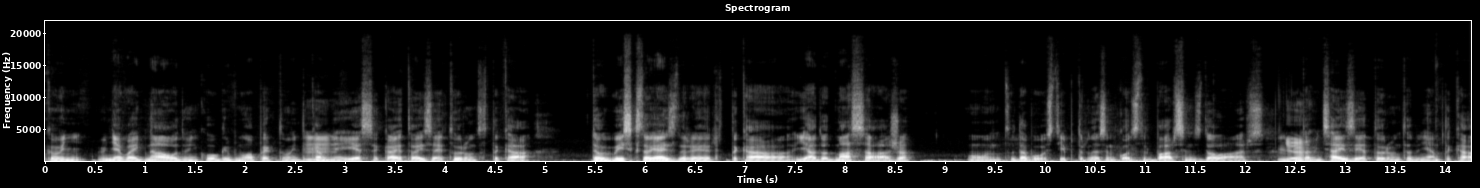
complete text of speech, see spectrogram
ka viņ, viņai vajag naudu, viņa ko grib nopirkt, un viņa Mm. viņai iesaka, ja tu aizēji tur, un tu tā kā, tev viss, kas tev jāizdara, ir kā jādod masāža, un tu dabūsi, ja tur nezinu, kaut kāds pārsimts dolārus. Un Tad viņas aiziet tur, un tad viņām tā kā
